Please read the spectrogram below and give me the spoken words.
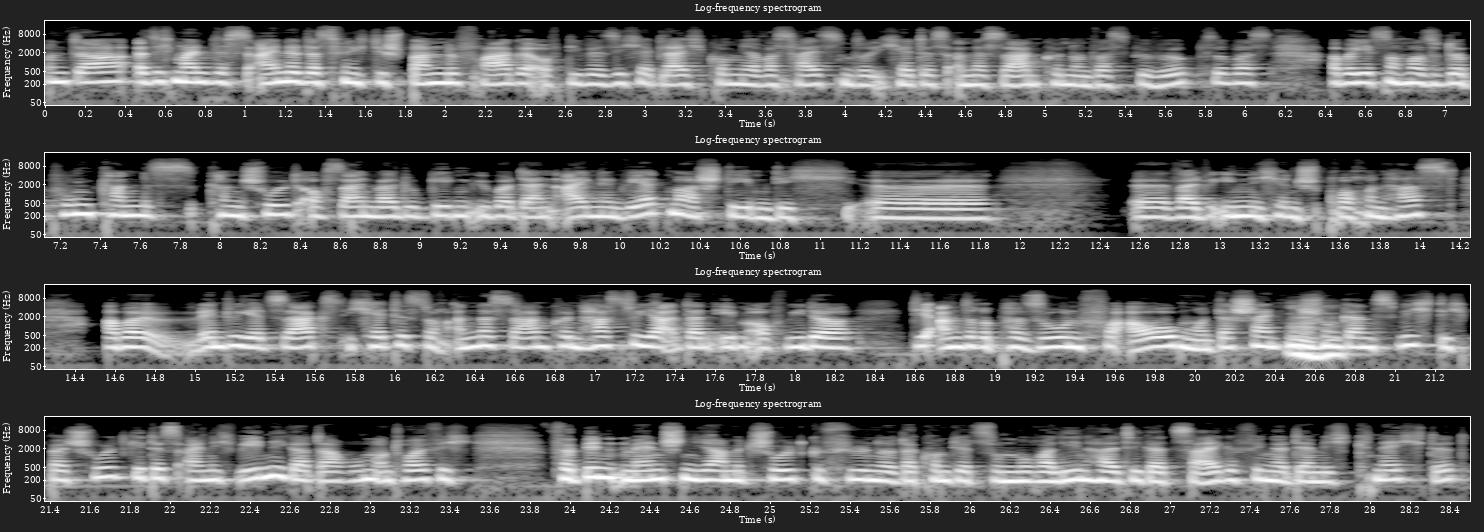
Und da, also ich meine, das eine, das finde ich die spannende Frage, auf die wir sicher gleich kommen, ja, was heißt denn so, ich hätte es anders sagen können und was bewirkt sowas? Aber jetzt nochmal so der Punkt, kann das, kann Schuld auch sein, weil du gegenüber deinen eigenen Wertmaßstäben dich äh, weil du ihnen nicht entsprochen hast. Aber wenn du jetzt sagst, ich hätte es doch anders sagen können, hast du ja dann eben auch wieder die andere Person vor Augen. Und das scheint mir mhm. schon ganz wichtig. Bei Schuld geht es eigentlich weniger darum und häufig verbinden Menschen ja mit Schuldgefühlen, da kommt jetzt so ein moralinhaltiger Zeigefinger, der mich knechtet.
